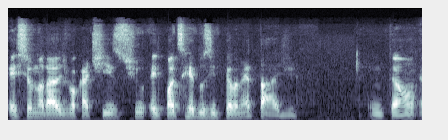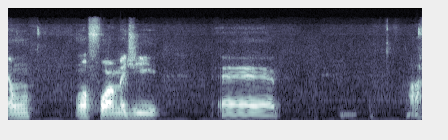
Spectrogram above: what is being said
esse honorário advocatício ele pode ser reduzido pela metade. Então, é um, uma forma de. É, a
